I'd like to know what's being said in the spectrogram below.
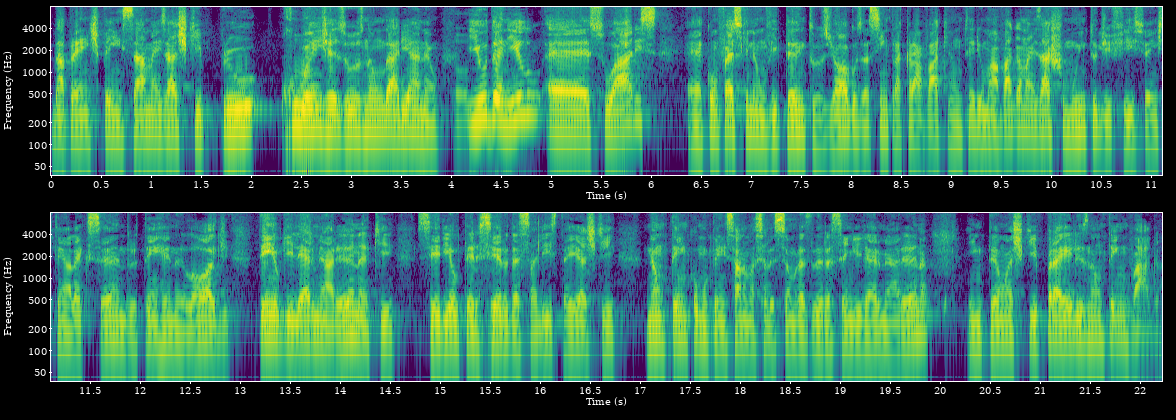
dá a gente pensar, mas acho que pro Juan Jesus não daria, não. Oh. E o Danilo é, Soares É, confesso que não vi tantos jogos assim para cravar que não teria uma vaga, mas acho muito difícil. A gente tem Alexandro, tem René Lodge, tem o Guilherme Arana, que seria o terceiro dessa lista aí. Acho que não tem como pensar numa seleção brasileira sem Guilherme Arana. Então acho que para eles não tem vaga.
